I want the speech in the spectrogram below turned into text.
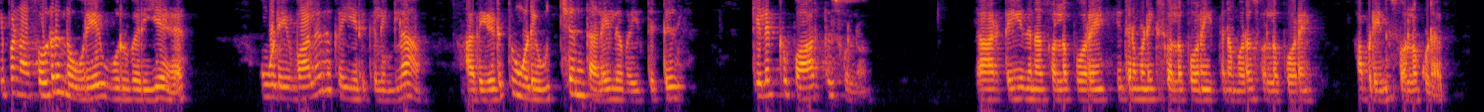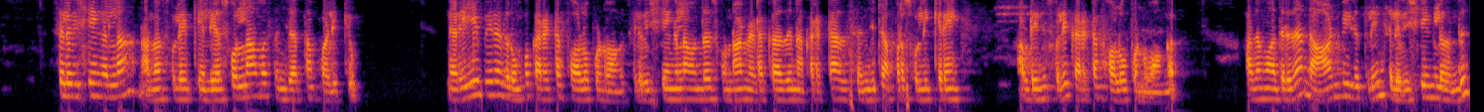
இப்ப நான் சொல்ற இந்த ஒரே ஒரு வரிய உங்களுடைய வலது கை இருக்கு இல்லைங்களா? அதை எடுத்து உங்களுடைய உச்சந்தலையில வைத்துட்டு கிழக்கு பார்த்து சொல்லணும். யார்கிட்டையும் இதை நான் சொல்ல போறேன் இத்தனை மணிக்கு சொல்ல போறேன் இத்தனை முறை சொல்ல போறேன் அப்படின்னு சொல்லக்கூடாது. சில விஷயங்கள்லாம் நான் தான் சொல்லியிருக்கேன் இல்லையா? சொல்லாம செஞ்சா தான் பழிக்கும். நிறைய பேர் அதை ரொம்ப கரெக்டா ஃபாலோ பண்ணுவாங்க. சில விஷயங்கள்லாம் வந்து சொன்னா நடக்காது நான் கரெக்டா அதை செஞ்சுட்டு அப்புறம் சொல்லிக்கிறேன் அப்படின்னு சொல்லி கரெக்டா ஃபாலோ பண்ணுவாங்க. அத மாதிரிதான் இந்த ஆன்மீகத்திலையும் சில விஷயங்களை வந்து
